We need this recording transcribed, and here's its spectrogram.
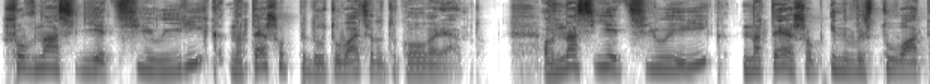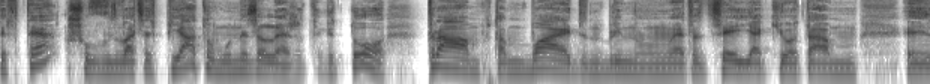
що в нас є цілий рік на те, щоб підготуватися до такого варіанту. В нас є цілий рік на те, щоб інвестувати в те, щоб в 25-му не залежати від того, Трамп, там Байден, блін, це як його там е,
